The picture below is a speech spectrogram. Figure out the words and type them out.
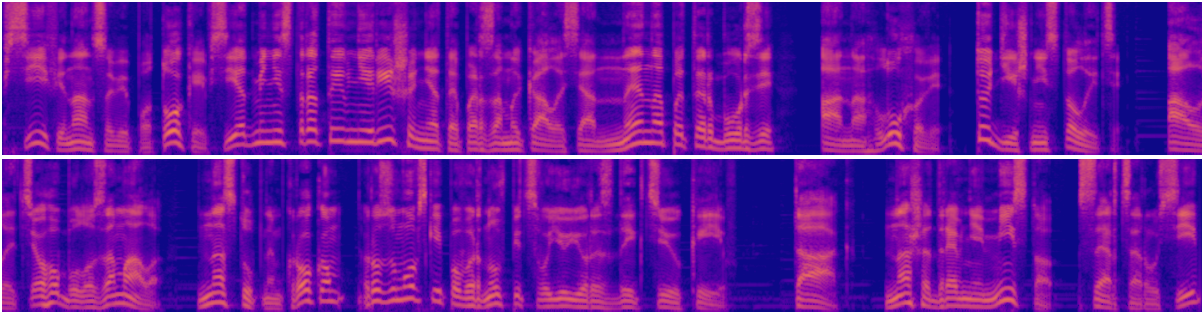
Всі фінансові потоки, всі адміністративні рішення тепер замикалися не на Петербурзі, а на Глухові, тодішній столиці. Але цього було замало. Наступним кроком Розумовський повернув під свою юрисдикцію Київ. Так, наше древнє місто, серце Русі,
